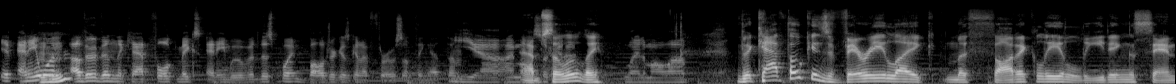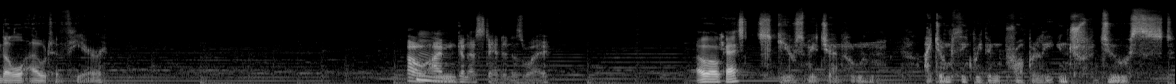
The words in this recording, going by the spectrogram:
If anyone Mm-hmm. other than the catfolk makes any move at this point, Baldric is going to throw something at them. Yeah, I'm also Absolutely. gonna light them all up. The catfolk is very like methodically leading Sandal out of here. Oh, Hmm. I'm gonna stand in his way. Oh, okay. Excuse me, gentlemen. I don't think we've been properly introduced.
